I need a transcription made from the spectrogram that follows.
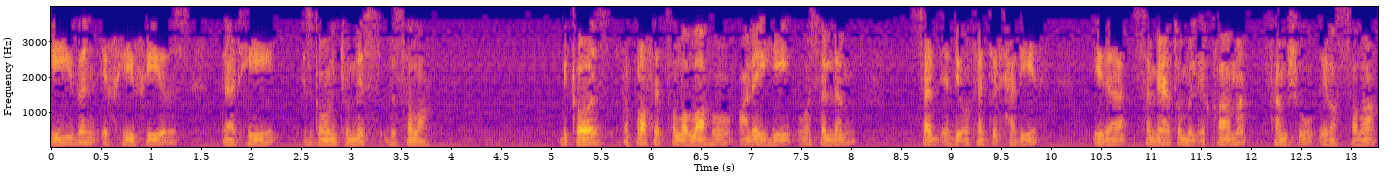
Even if he fears that he is going to miss the salah. Because the Prophet sallallahu alayhi wasallam said in the authentic hadith إذا سمعتم الإقامة فامشوا إلى الصلاة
